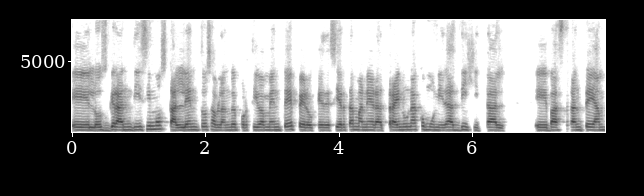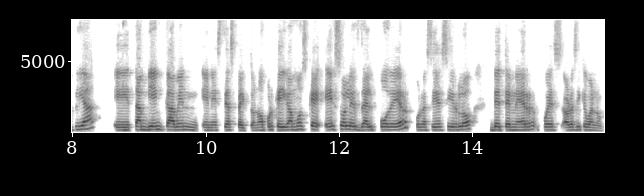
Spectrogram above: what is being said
eh, los grandísimos talentos hablando deportivamente, pero que de cierta manera traen una comunidad digital eh, bastante amplia, eh, también caben en este aspecto, ¿no? Porque digamos que eso les da el poder, por así decirlo, de tener, pues, ahora sí que, bueno,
